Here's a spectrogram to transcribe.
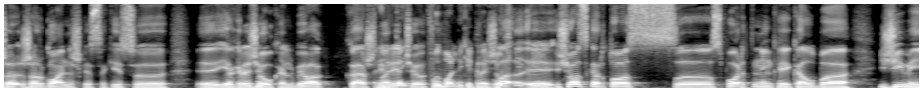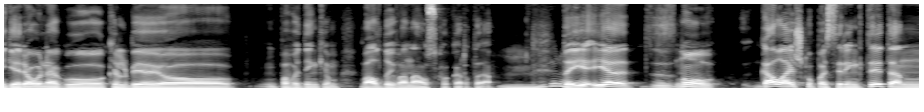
ža, žargoniškai, sakysiu, e, jie gražiau kalbėjo, ką aš norėčiau. Futbolininkai gražiau. La, e, šios kartos sportininkai kalba žymiai geriau negu kalbėjo, pavadinkim, Valdo Ivanausko karta. Mhm, gerai. Tai jie, jie nu, gal aišku pasirinkti ten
